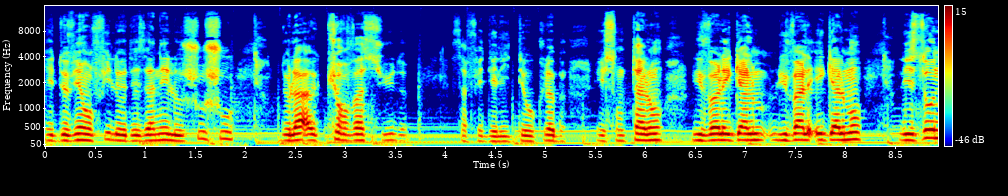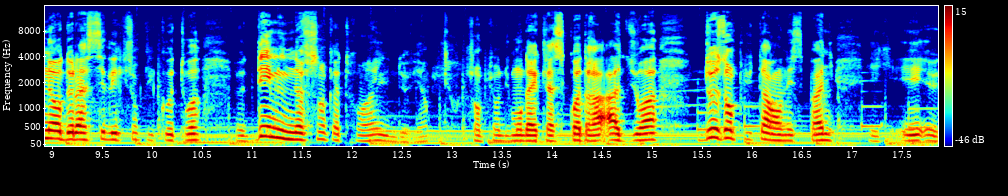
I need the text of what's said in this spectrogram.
et devient au fil des années le chouchou de la Curva Sud sa fidélité au club et son talent lui valent, également, les honneurs de la sélection qu'il côtoie euh, dès 1980. Il devient champion du monde avec la Squadra Azzurra deux ans plus tard en Espagne et, euh,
